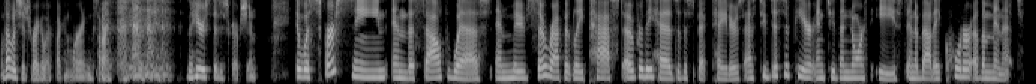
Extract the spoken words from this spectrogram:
Well, that was just regular fucking wording. Sorry. So here's the description. It was first seen in the southwest and moved so rapidly past over the heads of the spectators as to disappear into the northeast in about a quarter of a minute.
